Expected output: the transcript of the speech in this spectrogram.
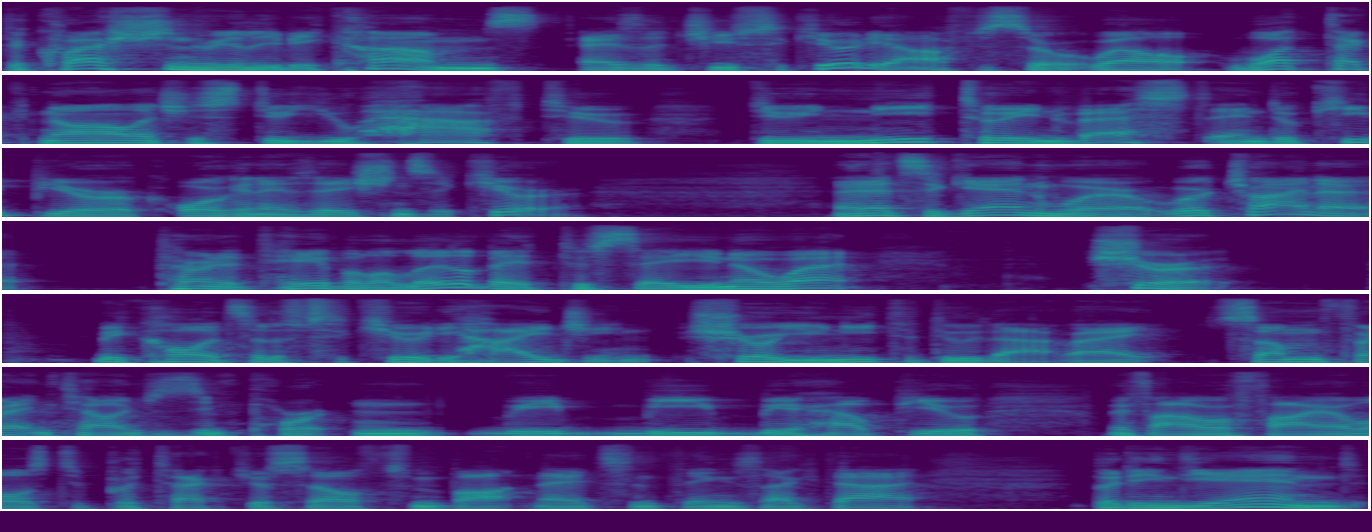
The question really becomes, as a chief security officer, well, what technologies do you have to, do you need to invest in to keep your organization secure? And that's again where we're trying to turn the table a little bit to say, you know what? Sure, we call it sort of security hygiene. Sure, you need to do that, right? Some threat intelligence is important. We, we, we help you with our firewalls to protect yourself from botnets and things like that. But in the end,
